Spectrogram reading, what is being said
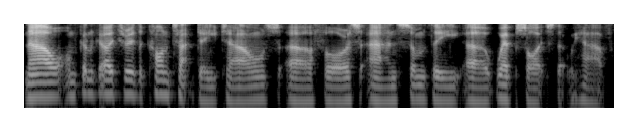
Now, I'm going to go through the contact details uh, for us and some of the uh, websites that we have.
